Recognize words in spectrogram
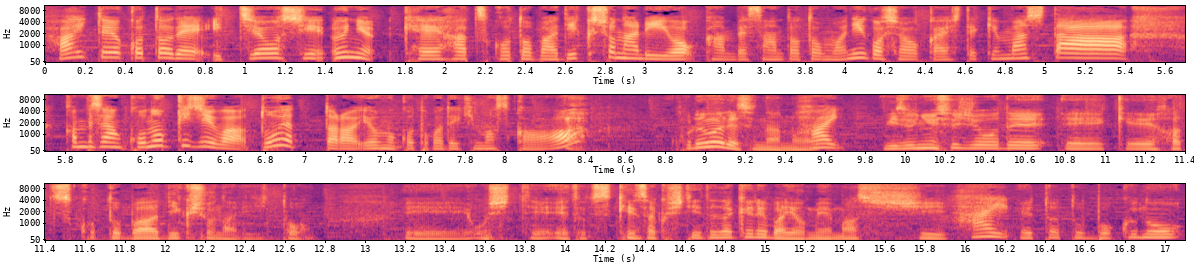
はい、ということで、一押しウニュ啓発言葉ディクショナリーを神戸さんとともにご紹介してきました。神戸さん、この記事はどうやったら読むことができますか？これはですねあの、はい。ウィズニュース上で、えー啓発言葉ディクショナリーと、えー押して、えーと検索していただければ読めますし、はい。えっと、あと僕の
